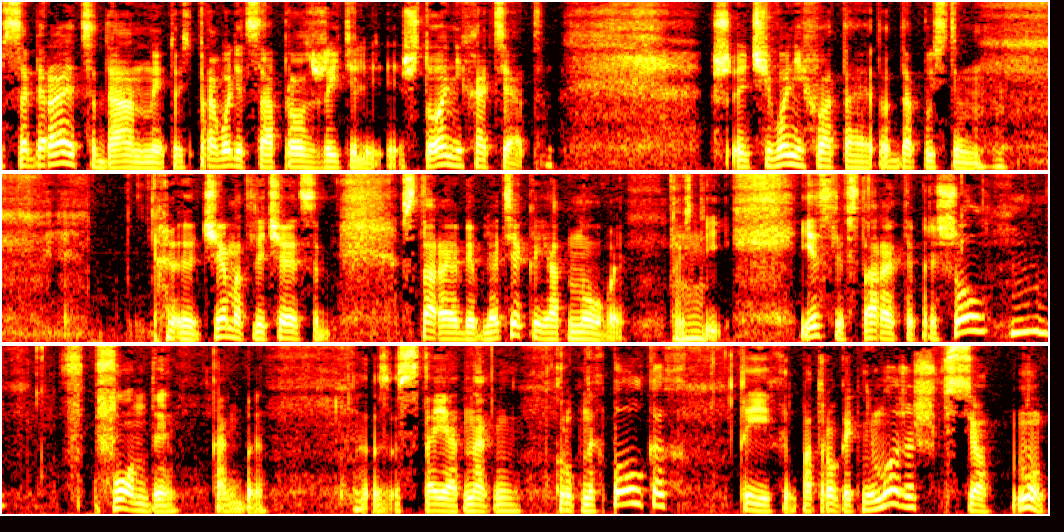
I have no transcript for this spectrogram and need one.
собираются данные, то есть проводится опрос жителей, что они хотят, чего не хватает. Вот, допустим, чем отличается старая библиотека и от новой. То есть, и- если в старой ты пришел, фонды как бы стоят на крупных полках, ты их потрогать не можешь, все. Ну,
